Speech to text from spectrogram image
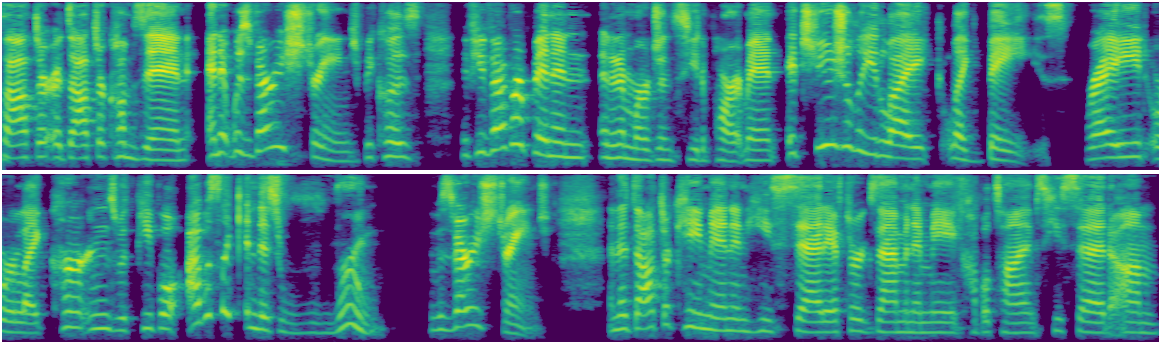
doctor a doctor comes in and it was very strange because if you've ever been in, in an emergency department it's usually like like bays right? Or like curtains with people. I was like in this room. It was very strange. And the doctor came in and he said after examining me a couple times he said um,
